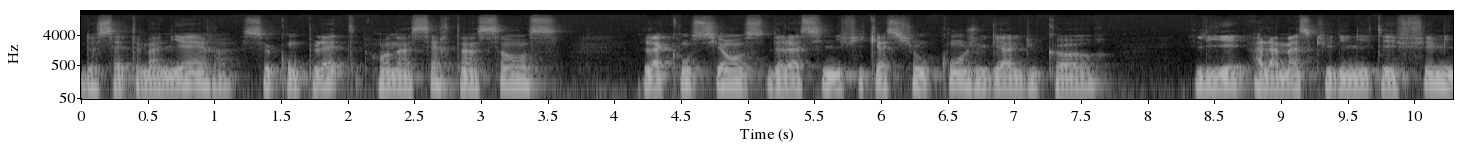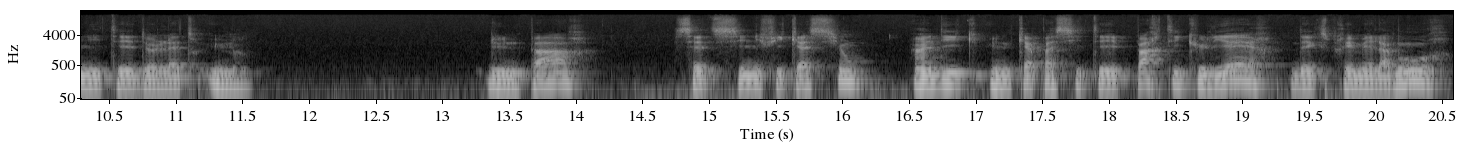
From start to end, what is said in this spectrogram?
De cette manière se complète en un certain sens la conscience de la signification conjugale du corps liée à la masculinité-féminité de l'être humain. D'une part, cette signification indique une capacité particulière d'exprimer l'amour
